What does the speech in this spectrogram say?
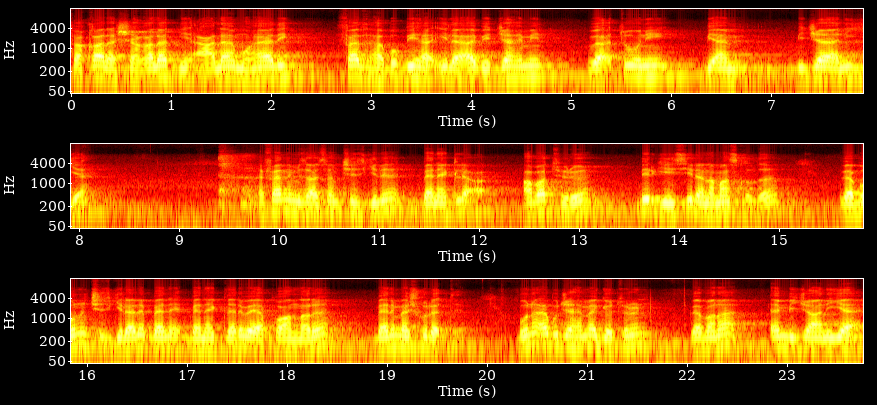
fekale şagaletni a'lamu hâzih fezhebu biha ila abi cehmin ve etuni bicaniyye Efendimiz Aleyhisselam çizgili, benekli aba türü bir giysiyle namaz kıldı ve bunun çizgileri, benekleri veya puanları beni meşgul etti. Bunu Ebu Cehem'e götürün ve bana embicaniye,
